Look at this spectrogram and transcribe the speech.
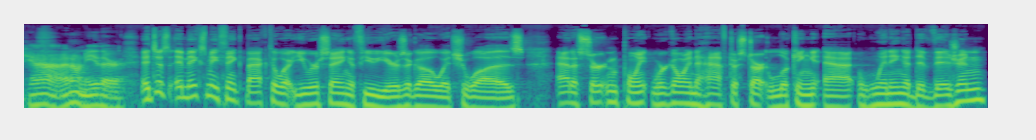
Yeah, I don't either. It just it makes me think back to what you were saying a few years ago, which was at a certain point we're going to have to start looking at winning a division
